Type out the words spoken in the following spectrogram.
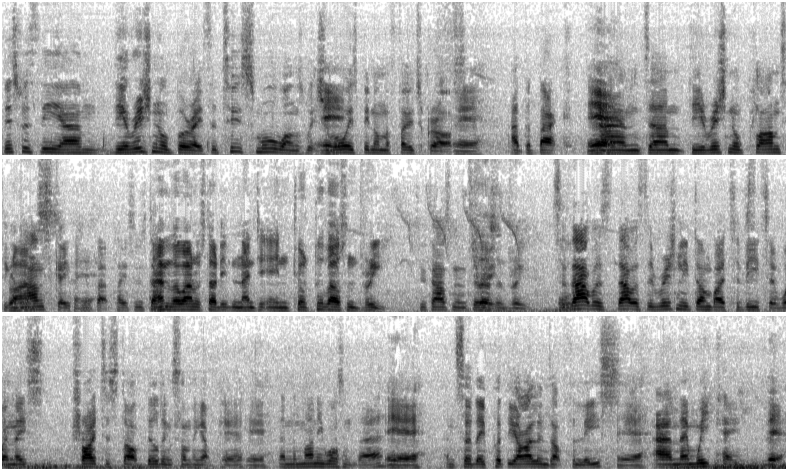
this was the um, the original bures, the two small ones which have always been on the photographs Yeah. at the back, Yeah. and um, the original planting and landscaping yeah. of that place. It was I'm done the one who started in, 19, in 2003. 2003. 2003. So that was that was originally done by Tevita when they s- tried to start building something up here. Yeah. Then the money wasn't there, Yeah, and so they put the island up for lease. yeah, And then we came. there.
